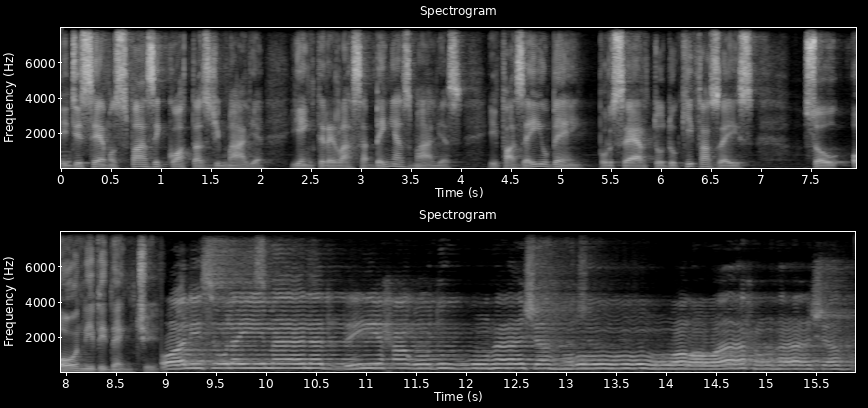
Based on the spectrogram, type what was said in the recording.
E dissemos: Faze cotas de malha e entrelaça bem as malhas, e fazei o bem, por certo do que fazeis sou onividente. ولسليمان الريح غدوها شهر ورواحها شهر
